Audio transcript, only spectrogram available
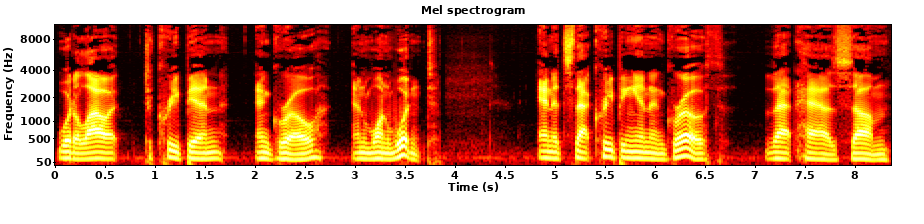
would allow it to creep in and grow, and one wouldn't. And it's that creeping in and growth that has um,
